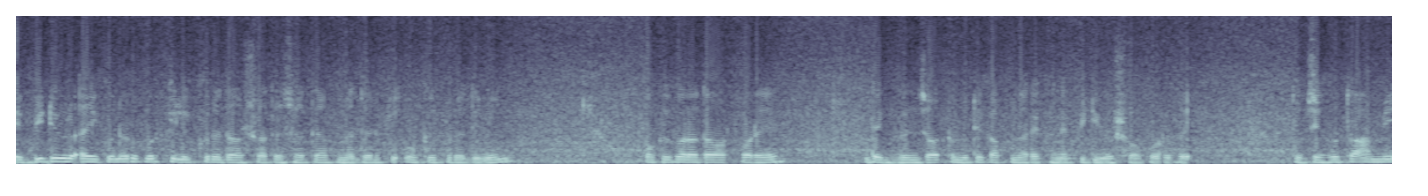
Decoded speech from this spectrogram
এই ভিডিওর আইকনের উপর ক্লিক করে দেওয়ার সাথে সাথে আপনাদেরকে ওকে করে দিবেন। ওকে করে দেওয়ার পরে দেখবেন যে অটোমেটিক আপনার এখানে ভিডিও শো করবে। তো যেহেতু আমি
